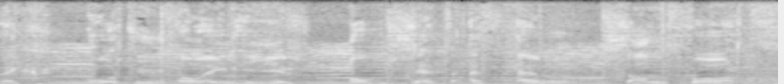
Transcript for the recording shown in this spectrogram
Gitaarwerk hoort u alleen hier op ZFM Zandvoort.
